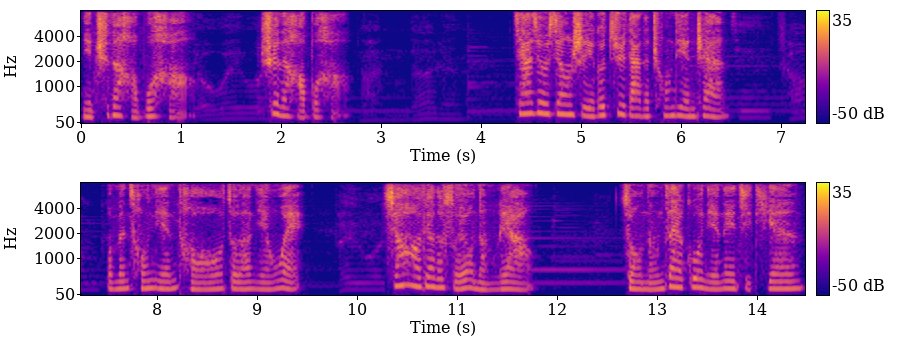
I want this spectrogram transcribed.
你吃的好不好，睡得好不好。家就像是一个巨大的充电站，我们从年头走到年尾，消耗掉的所有能量，总能在过年那几天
